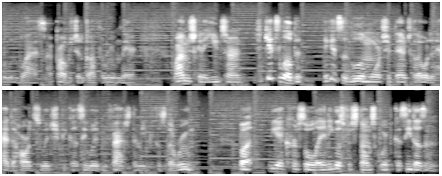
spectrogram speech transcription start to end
moon blast. I probably should have got the room there. But I'm just gonna U-turn. It gets a little bit, it gets a little more chip damage because I would have had to hard switch because he would have been faster than me because of the room. But we get Cursola and he goes for Stone Square because he doesn't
